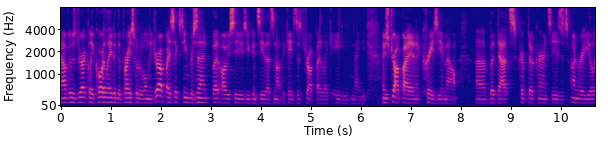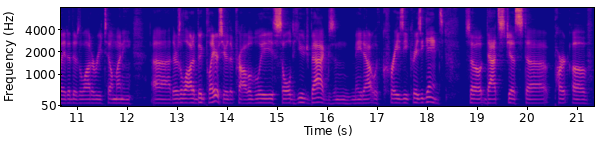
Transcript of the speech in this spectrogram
Now, if it was directly correlated, the price would have only dropped by 16%, but obviously, as you can see, that's not the case. It's dropped by like 80, 90. It's dropped by a crazy amount. Uh, but that's cryptocurrencies. It's unregulated. There's a lot of retail money. Uh, there's a lot of big players here that probably sold huge bags and made out with crazy, crazy gains. So that's just uh, part of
